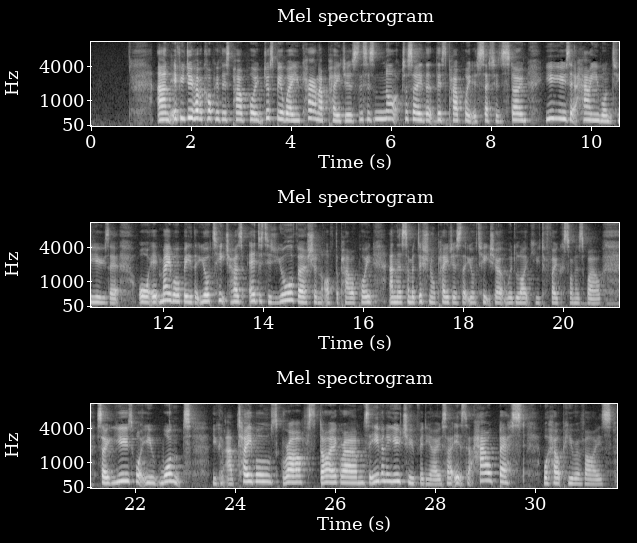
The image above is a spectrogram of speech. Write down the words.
And if you do have a copy of this PowerPoint, just be aware you can add pages. This is not to say that this PowerPoint is set in stone. You use it how you want to use it. Or it may well be that your teacher has edited your version of the PowerPoint and there's some additional pages that your teacher would like you to focus on as well. So use what you want. You can add tables, graphs, diagrams, even a YouTube video. So it's how best will help you revise.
